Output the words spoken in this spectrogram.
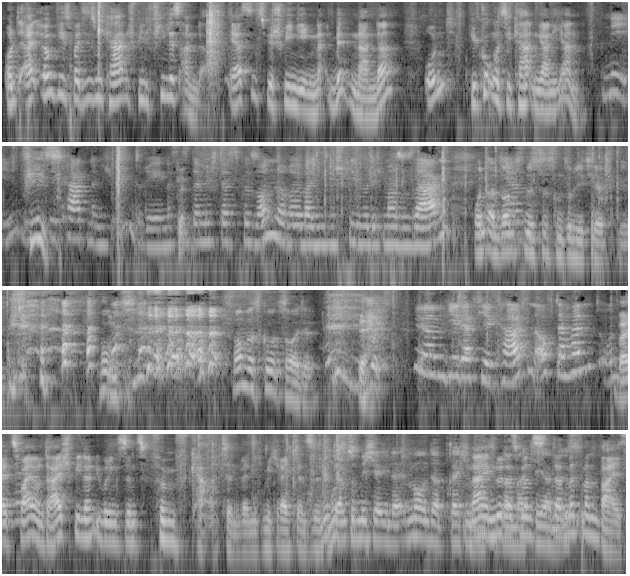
Und äh, irgendwie ist bei diesem Kartenspiel vieles anders. Erstens, wir spielen gegen, miteinander und wir gucken uns die Karten gar nicht an. Nee, wir Fies. müssen die Karten nämlich umdrehen. Das ist nämlich das Besondere bei diesem Spiel, würde ich mal so sagen. Und ansonsten Ja. ist es ein Solitärspiel. Punkt. Machen wir es kurz heute. Wir haben jeder vier Karten auf der Hand. Und Bei zwei und drei Spielern übrigens sind es fünf Karten, wenn ich mich recht entsinne. Musst du Michaela immer unterbrechen. Nein, nur dass man's, damit man weiß.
